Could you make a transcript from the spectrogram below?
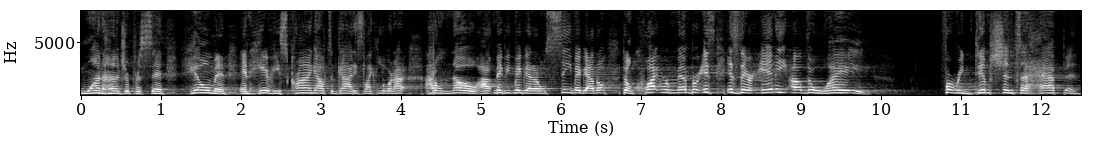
100% human. And here he's crying out to God. He's like, Lord, I, I don't know. I, maybe, maybe I don't see. Maybe I don't, don't quite remember. Is, is there any other way? For redemption to happen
